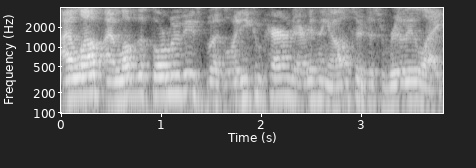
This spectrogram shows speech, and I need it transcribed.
I love I love the Thor movies, but when you compare them to everything else, they're just really like,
